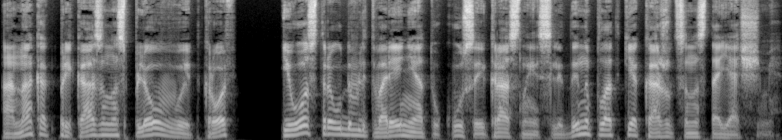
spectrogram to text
она, как приказано, сплевывает кровь, и острое удовлетворение от укуса и красные следы на платке кажутся настоящими.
